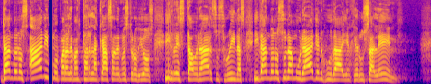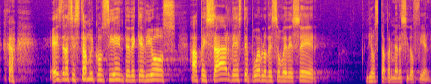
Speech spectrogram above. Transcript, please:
dándonos ánimo para levantar la casa de nuestro Dios y restaurar sus ruinas y dándonos una muralla en Judá y en Jerusalén. Esdras está muy consciente de que Dios, a pesar de este pueblo desobedecer, Dios ha permanecido fiel.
